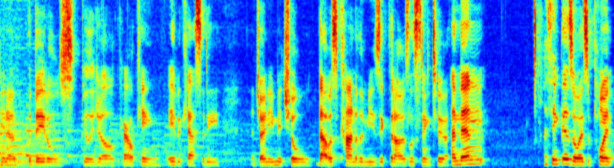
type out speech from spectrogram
You know, the Beatles, Billy Joel, Carole King, Eva Cassidy, Joni Mitchell. That was kind of the music that I was listening to. And then I think there's always a point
